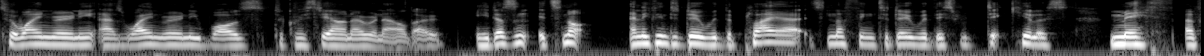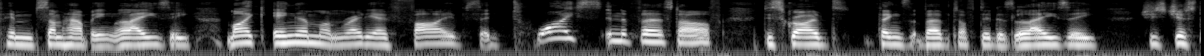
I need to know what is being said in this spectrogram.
to Wayne Rooney as Wayne Rooney was to Cristiano Ronaldo. He doesn't. It's not anything to do with the player. It's nothing to do with this ridiculous myth of him somehow being lazy. Mike Ingham on Radio 5 said twice in the first half, described things that Berbatov did as lazy. She's just,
